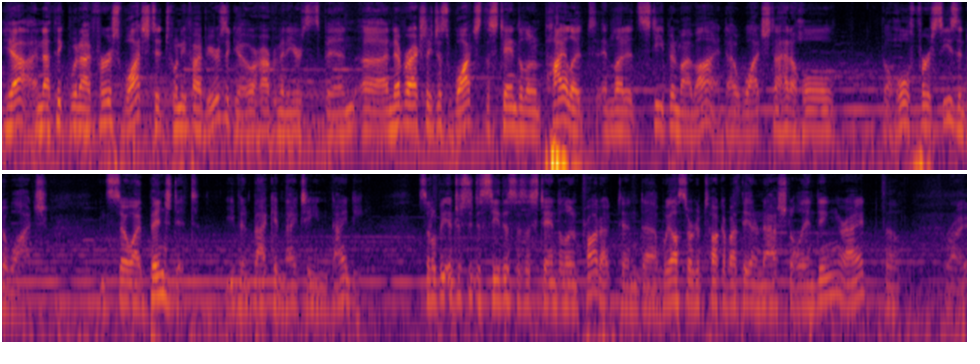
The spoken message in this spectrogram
Yeah, and I think when I first watched it 25 years ago, or however many years it's been, uh, I never actually just watched the standalone pilot and let it steep in my mind. I watched, I had a whole, the whole first season to watch, and so I binged it even back in 1990. So it'll be interesting to see this as a standalone product, and uh, we also are going to talk about the international ending, right? The, right.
